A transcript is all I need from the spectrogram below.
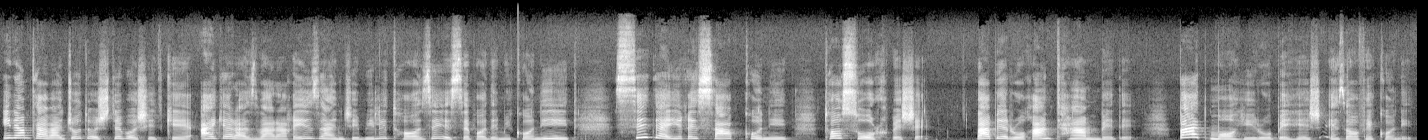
اینم توجه داشته باشید که اگر از ورقه زنجبیل تازه استفاده می کنید سه دقیقه صبر کنید تا سرخ بشه و به روغن تم بده بعد ماهی رو بهش اضافه کنید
